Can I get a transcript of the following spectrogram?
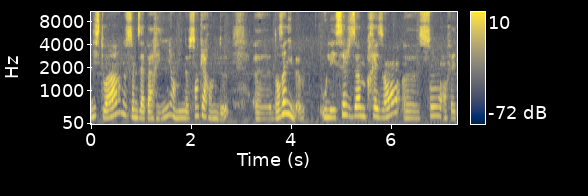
l'histoire, nous sommes à Paris en 1942, euh, dans un immeuble où les seuls hommes présents euh, sont en fait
